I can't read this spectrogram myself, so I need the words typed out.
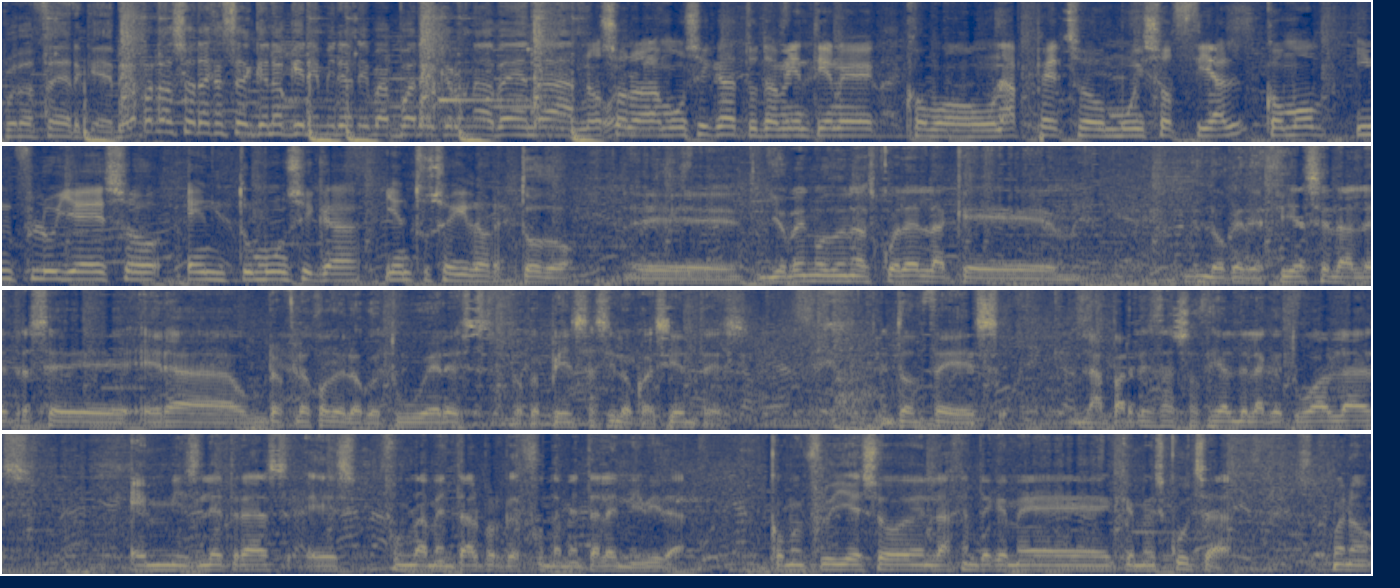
Puedo hacer que vea por las orejas el que no quiere mirar y va por ahí con una venda. No solo la música, tú también tienes como un aspecto muy social. ¿Cómo influye eso en tu música y en tus seguidores? Todo. Eh, yo vengo de una escuela en la que lo que decías en las letras era un reflejo de lo que tú eres, lo que piensas y lo que sientes. Entonces, la parte social de la que tú hablas en mis letras es fundamental porque es fundamental en mi vida. ¿Cómo influye eso en la gente que me, que me escucha? Bueno,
